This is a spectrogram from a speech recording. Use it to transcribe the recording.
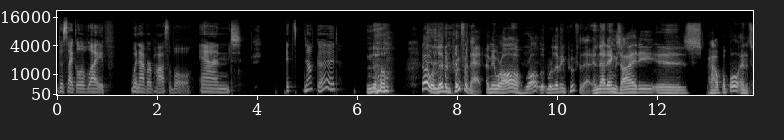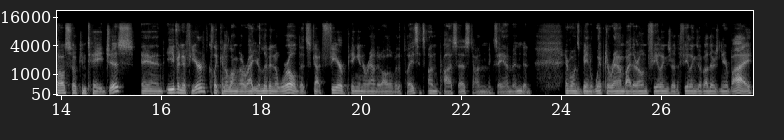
the cycle of life whenever possible. And it's not good. No, no, we're living proof of that. I mean, we're all we're all we're living proof of that. And that anxiety is palpable and it's also contagious. And even if you're clicking along all right, you're living in a world that's got fear pinging around it all over the place. It's unprocessed, unexamined, and everyone's being whipped around by their own feelings or the feelings of others nearby.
